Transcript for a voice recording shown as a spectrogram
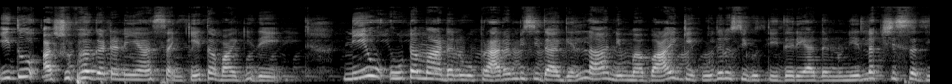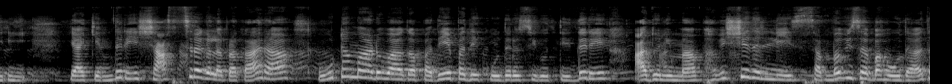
ಇದು ಅಶುಭ ಘಟನೆಯ ಸಂಕೇತವಾಗಿದೆ. ನೀವು ಊಟ ಮಾಡಲು ಪ್ರಾರಂಭಿಸಿದಾಗೆಲ್ಲ ನಿಮ್ಮ ಬಾಯಿಗೆ ಕೂದಲು ಸಿಗುತ್ತಿದ್ದರೆ ಅದನ್ನು ನಿರ್ಲಕ್ಷಿಸದಿರಿ. ಯಾಕೆಂದರೆ ಶಾಸ್ತ್ರಗಳ ಪ್ರಕಾರ ಊಟ ಮಾಡುವಾಗ ಪದೇ ಪದೇ ಕೂದಲು ಸಿಗುತ್ತಿದ್ದರೆ ಅದು ನಿಮ್ಮ ಭವಿಷ್ಯದಲ್ಲಿ ಸಂಭವಿಸಬಹುದಾದ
